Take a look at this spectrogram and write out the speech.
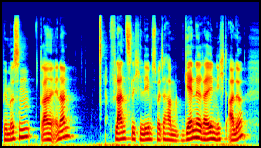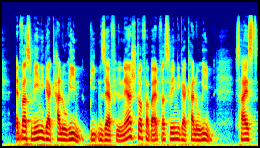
wir müssen daran erinnern, pflanzliche Lebensmittel haben generell nicht alle etwas weniger Kalorien, bieten sehr viele Nährstoffe, aber etwas weniger Kalorien. Das heißt,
